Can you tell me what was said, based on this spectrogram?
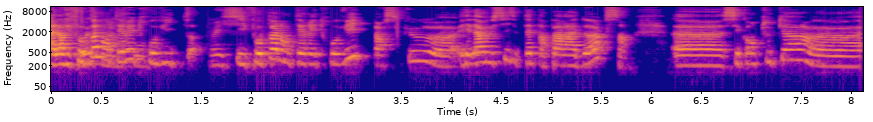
Alors, il ne faut pas l'enterrer trop vite. Il ne faut pas l'enterrer trop vite parce que, euh, et là aussi, c'est peut-être un paradoxe, euh, c'est qu'en tout cas, euh,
